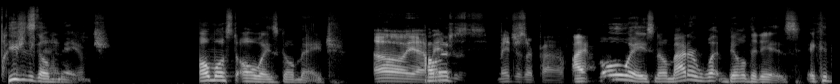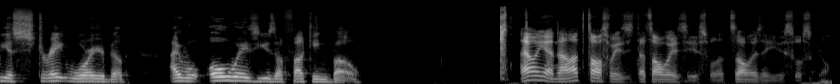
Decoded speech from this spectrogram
fucking Usually go stab you. mage. Almost always go mage. Oh yeah, However- mages. Mages are powerful. I always, no matter what build it is, it could be a straight warrior build. I will always use a fucking bow. Oh yeah, no, that's always that's always useful. That's always a useful skill.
